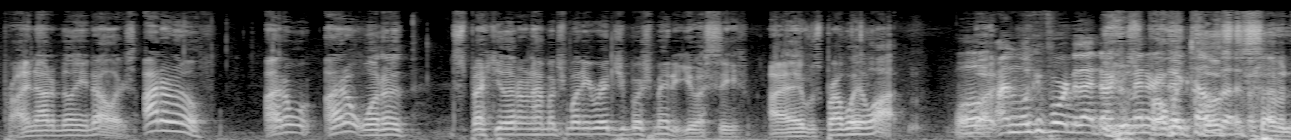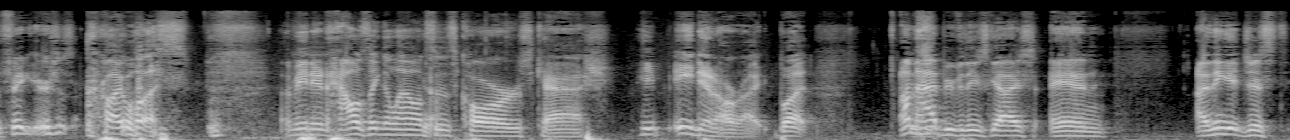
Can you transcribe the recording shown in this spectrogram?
probably not a million dollars. I don't know. I don't. I don't want to speculate on how much money Reggie Bush made at USC. I, it was probably a lot. Well, But- I'm looking forward to that documentary probably that tells close to seven figures. probably was. I mean, in housing allowances, cars, cash, he he did all right. But I'm happy for these guys, and I think it just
